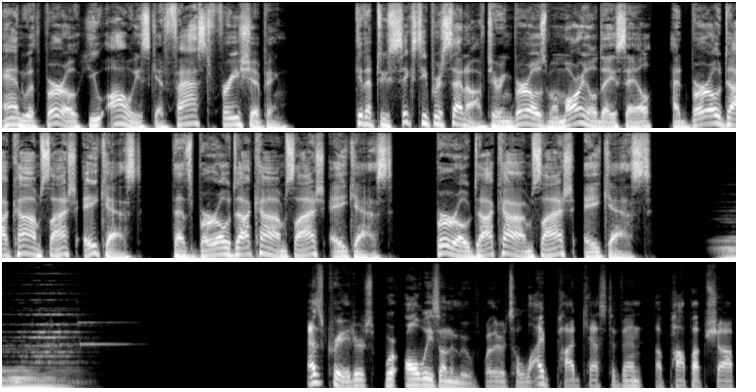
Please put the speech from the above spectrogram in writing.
And with Burrow, you always get fast, free shipping. Get up to 60% off during Burrow's Memorial Day sale at burrow.com slash ACAST. That's burrow.com slash ACAST. burrow.com slash ACAST. As creators, we're always on the move. Whether it's a live podcast event, a pop up shop,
